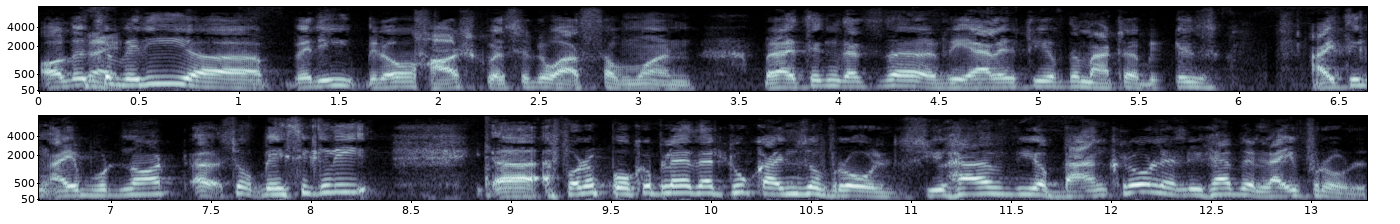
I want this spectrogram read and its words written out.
Although it's a very, uh, very you know harsh question to ask someone, but I think that's the reality of the matter because I think I would not. Uh, so basically, uh, for a poker player, there are two kinds of roles. You have your bankroll and you have your life roll.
